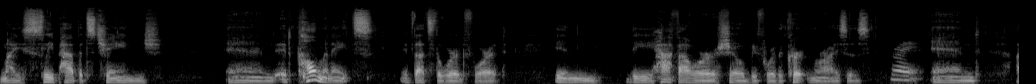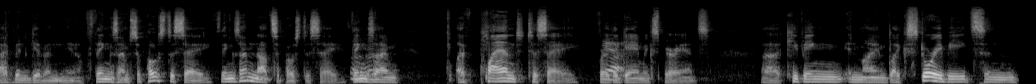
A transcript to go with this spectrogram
my sleep habits change, and it culminates, if that's the word for it, in the half hour or show before the curtain rises. Right. And I've been given, you know, things I'm supposed to say, things I'm not supposed to say, things I'm I've planned to say for Yeah. the game experience, uh, keeping in mind like story beats and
